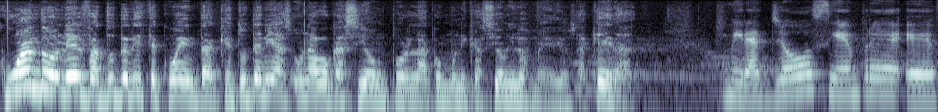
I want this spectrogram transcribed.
¿Cuándo, Nelfa, tú te diste cuenta que tú tenías una vocación por la comunicación y los medios? ¿A qué edad? Mira, yo siempre eh,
